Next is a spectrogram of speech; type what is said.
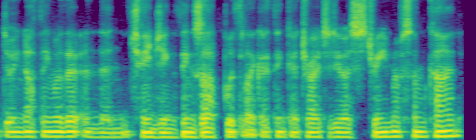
doing nothing with it and then changing things up with like i think i tried to do a stream of some kind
